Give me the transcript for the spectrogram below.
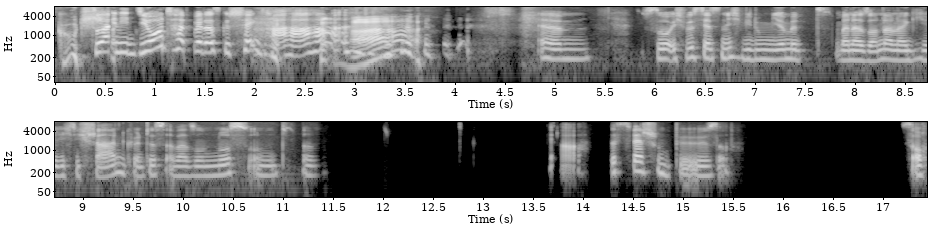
Giveaway. So ein Idiot hat mir das geschenkt. Ha, ha, ha. Ah. Ähm, so, ich wüsste jetzt nicht, wie du mir mit meiner Sonderallergie richtig schaden könntest, aber so Nuss und, ähm ja, das wäre schon böse. Ist auch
